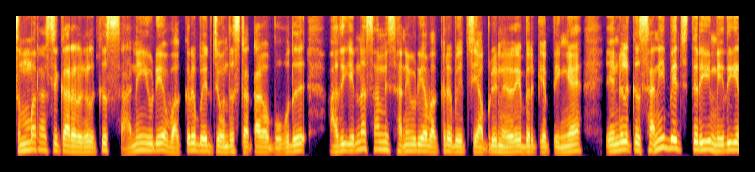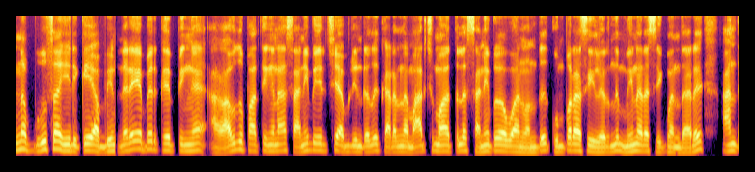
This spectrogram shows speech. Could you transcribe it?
சிம்ம ராசிக்காரர்களுக்கு சனியுடைய வக்ர பயிற்சி வந்து ஸ்டார்ட் ஆக போகுது. அது என்ன சாமி சனியுடைய வக்கர பயிற்சி அப்படின்னு நிறைய பேர் கேட்பீங்க. எங்களுக்கு சனி பெயர்ச்சி தெரியும். இது என்ன புதுசாக இருக்கே அப்படின்னு நிறைய பேர் கேட்பீங்க. அதாவது பார்த்தீங்கன்னா, சனி பயிற்சி அப்படின்றது கடந்த மார்ச் மாதத்தில் சனி பகவான் வந்து கும்பராசியிலிருந்து மீன வந்தார் அந்த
